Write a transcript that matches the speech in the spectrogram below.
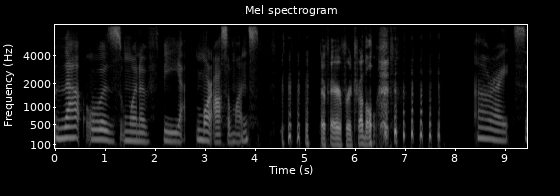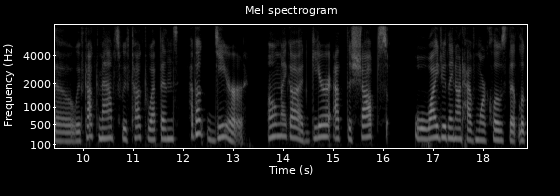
That was one of the more awesome ones. Prepare for trouble. All right, so we've talked maps, we've talked weapons. How about gear? Oh my god, gear at the shops. Why do they not have more clothes that look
